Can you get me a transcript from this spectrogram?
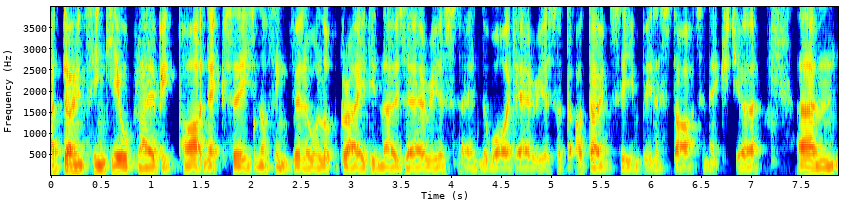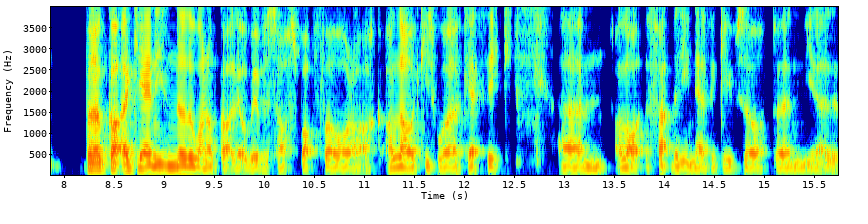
I don't think he'll play a big part next season. I think Villa will upgrade in those areas, in the wide areas. I, I don't see him being a starter next year. Um, but I've got again, he's another one I've got a little bit of a soft spot for. I, I like his work ethic. Um, I like the fact that he never gives up, and you know,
